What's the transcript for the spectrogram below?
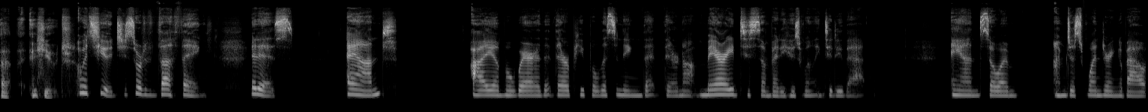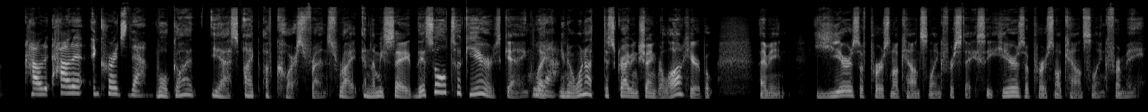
uh, huge. Oh, it's huge. It's sort of the thing. It is. And I am aware that there are people listening that they're not married to somebody who's willing to do that. And so I'm I'm just wondering about how to, how to encourage them. Well, God, yes, I, of course, friends, right. And let me say, this all took years, gang. Like, Yeah. you know, we're not describing Shangri La here, but I mean, years of personal counseling for Stasi, years of personal counseling for me,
